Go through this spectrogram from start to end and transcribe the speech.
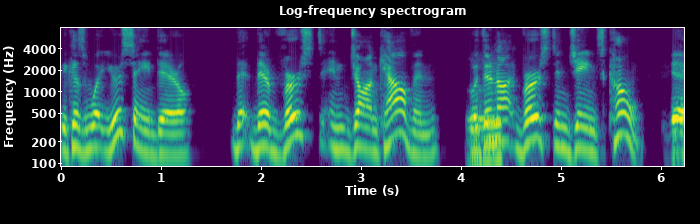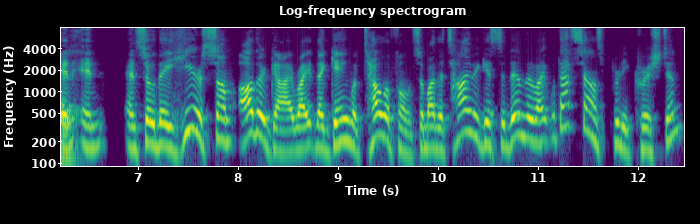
because what you're saying, Darrell, that they're versed in John Calvin but mm-hmm. they're not versed in James Cone. Yes. And, and, and so they hear some other guy, right? That game of telephone. So by the time it gets to them, they're like, well, that sounds pretty Christian.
